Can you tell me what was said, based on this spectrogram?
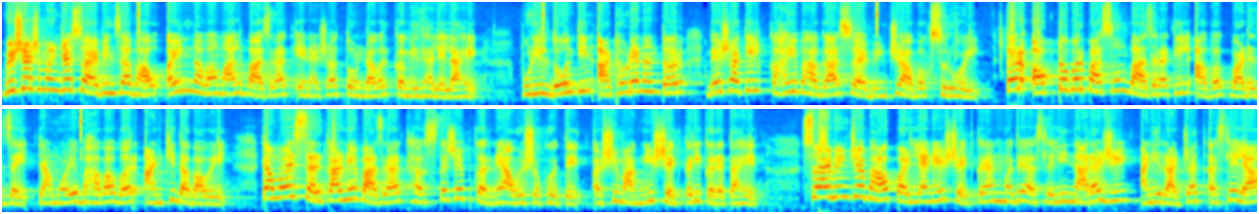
विशेष म्हणजे सोयाबीनचा भाव ऐन नवा माल बाजारात येण्याच्या तोंडावर कमी झालेला आहे. पुढील दोन तीन आठवड्यानंतर देशातील काही भागात सोयाबीनची आवक सुरू होईल. तर ऑक्टोबरपासून बाजारातील आवक वाढत जाईल त्यामुळे भावावर आणखी दबाव येईल. त्यामुळे सरकारने बाजारात हस्तक्षेप करणे आवश्यक होते अशी मागणी शेतकरी करत आहेत. सोयाबीनचे भाव पडल्याने शेतकऱ्यांमध्ये असलेली नाराजी आणि राज्यात असलेल्या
